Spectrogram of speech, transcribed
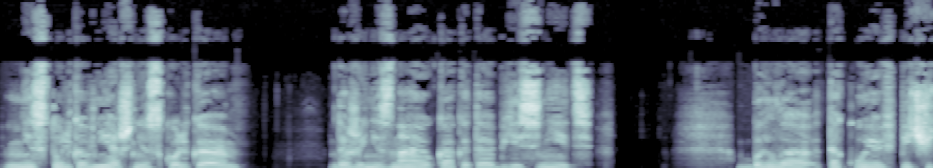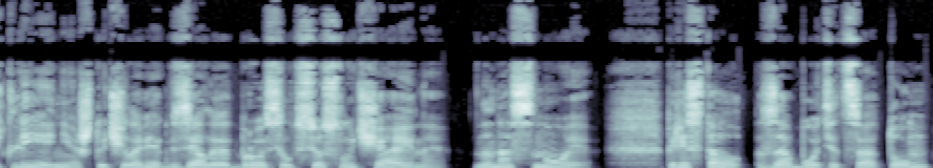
Не столько внешне, сколько... Даже не знаю, как это объяснить. Было такое впечатление, что человек взял и отбросил все случайное, наносное, перестал заботиться о том,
